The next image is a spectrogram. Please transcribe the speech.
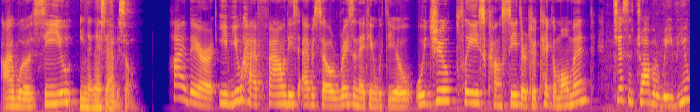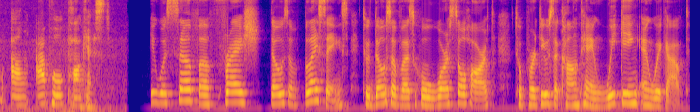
I will see you in the next episode. Hi there. If you have found this episode resonating with you, would you please consider to take a moment? Just drop a review on Apple Podcast. It will serve a fresh dose of blessings to those of us who work so hard to produce the content week in and week out.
